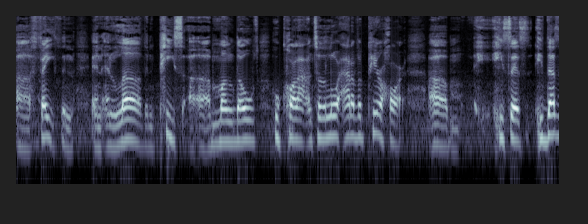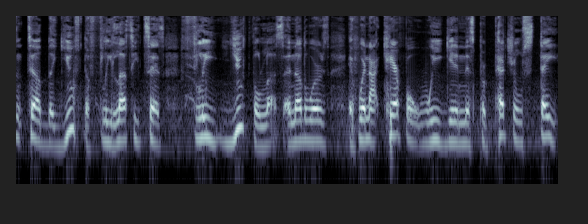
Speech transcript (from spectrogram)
uh, faith, and, and, and love and peace uh, uh, among those who call out unto the Lord out of a pure heart. Um, he says he doesn't tell the youth to flee lust. He says flee youthful lust. In other words, if we're not careful, we get in this perpetual state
